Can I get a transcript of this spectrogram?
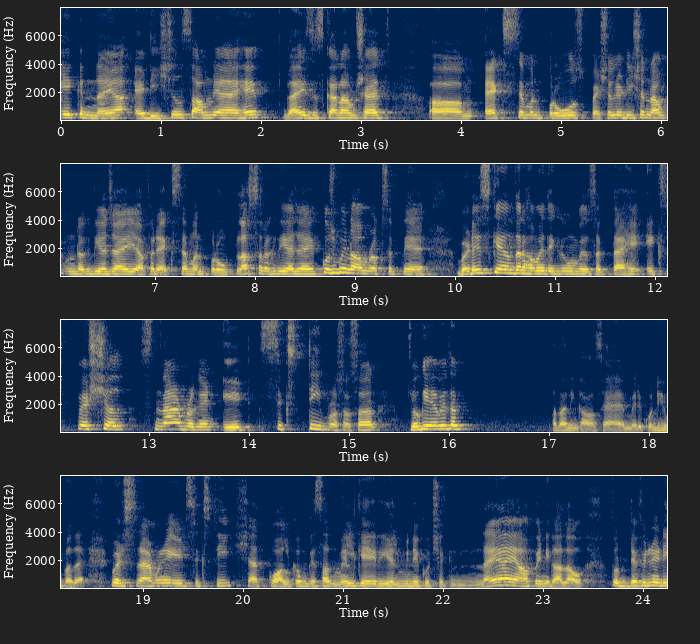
एक नया एडिशन सामने आया है। गाइज़ इसका नाम शायद X seven pro special edition रख दिया जाए या फिर एक्स सेवन प्रो प्लस रख दिया जाए, कुछ भी नाम रख सकते हैं बट इसके अंदर हमें देखने को मिल सकता है एक स्पेशल स्नैपड्रैगन 860 प्रोसेसर जो कि अभी तक पता नहीं कहाँ से आया है, मेरे को नहीं पता है बट स्नैपड्रैगन 860 शायद कॉलकम के साथ मिलके रियलमी ने कुछ एक नया यहाँ पे निकाला हो तो डेफिनेटली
